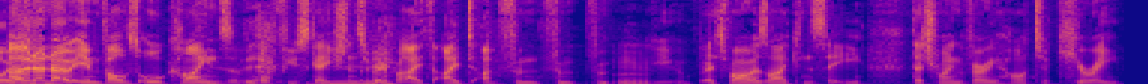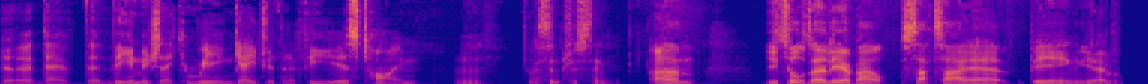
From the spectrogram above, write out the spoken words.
or Oh no, no, it involves all kinds of Yeah. obfuscations. Mm. But I, I, I- from from from Mm. as far as I can see, they're trying very hard to curate the the, the, the image they can re-engage with in a few years' time. That's interesting. Um, you talked earlier about satire being, you know,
